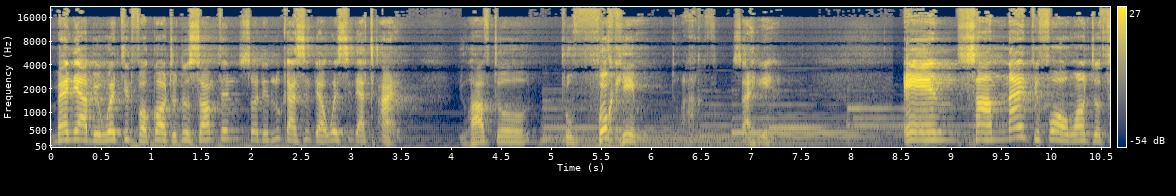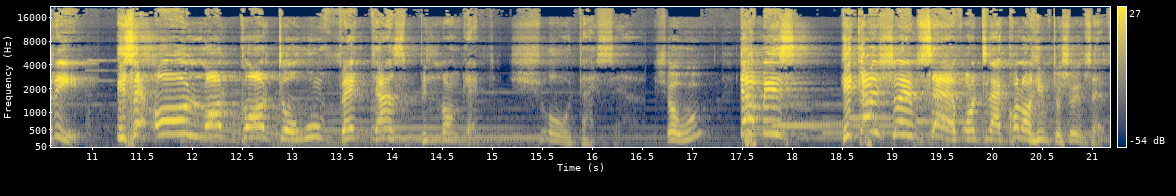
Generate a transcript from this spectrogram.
Many have been waiting for God to do something, so they look as if they are wasting their time. You have to provoke him to act. So here. In Psalm 94, 1 to 3, he said, Oh Lord God, to whom vengeance belongeth, show thyself. Show who? That means can't show himself until I call on him to show himself.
